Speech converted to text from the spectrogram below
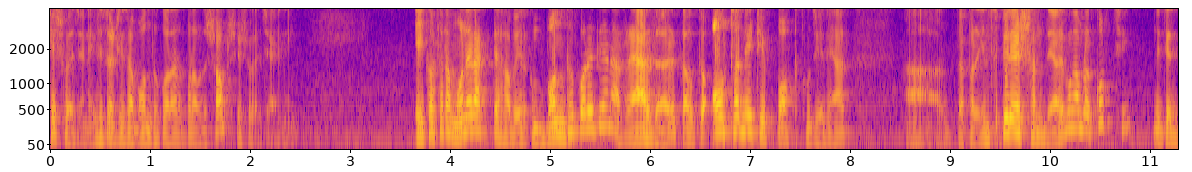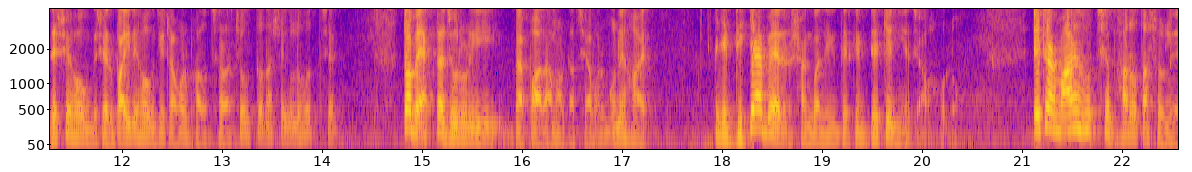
শেষ হয়ে যায়নি। ভিসা টিসা বন্ধ করার পর আমাদের সব শেষ হয়ে যায়নি। এই কথাটা মনে রাখতে হবে, এরকম বন্ধ করে দিয়ে না র্যাদার কাউকে অল্টারনেটিভ পথ খুঁজে নেওয়ার ব্যাপারে ইন্সপিরেশন দেওয়া এবং আমরা করছি, নিজের দেশে হোক, দেশের বাইরে হোক, যেটা আমার ভারত ছাড়া চলতো না, সেগুলো হচ্ছে। তবে একটা জরুরি ব্যাপার আমার কাছে আবার মনে হয় এই যে ডিক্যাবের সাংবাদিকদেরকে ডেকে নিয়ে যাওয়া হলো। এটার মানে হচ্ছে ভারত আসলে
